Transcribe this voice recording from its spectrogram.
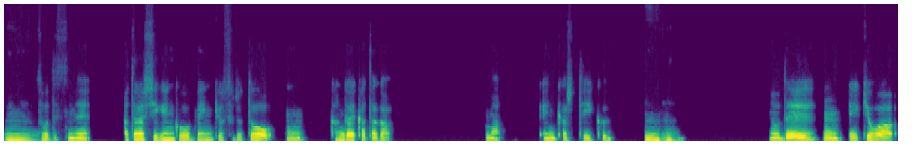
うん。そうですね。新しい言語を勉強すると、うん、考え方が、まあ、変化していく？うんうので、うん、影響は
